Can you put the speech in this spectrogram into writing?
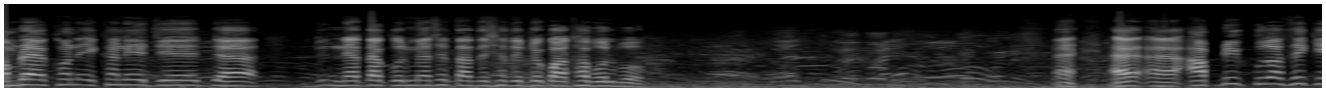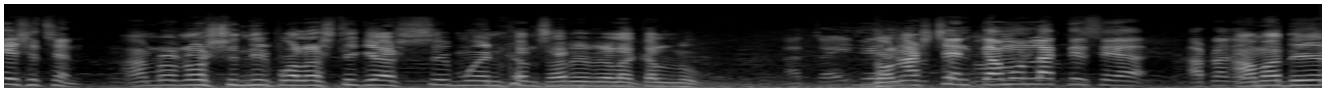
আমরা এখন এখানে যে নেতাকর্মী আছে তাদের সাথে একটু কথা বলব। হ্যাঁ, আপনি কোথা থেকে এসেছেন? আমরা নরসিংদীর পলাশ থেকে আসছি মোয়েন খান স্যারের এলাকার লোক। আচ্ছা আসছেন কেমন লাগতেছে আমাদের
